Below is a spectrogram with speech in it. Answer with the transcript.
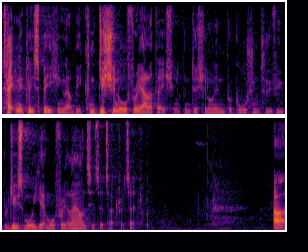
Technically speaking, that would be conditional free allocation, conditional in proportion to if you produce more, you get more free allowances, etc., etc. Uh,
